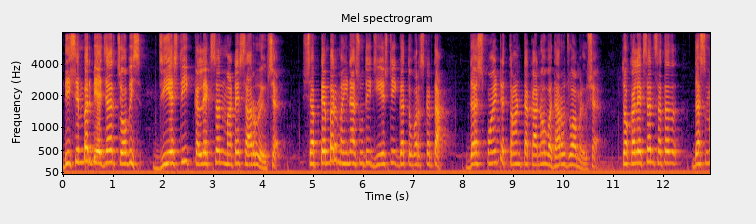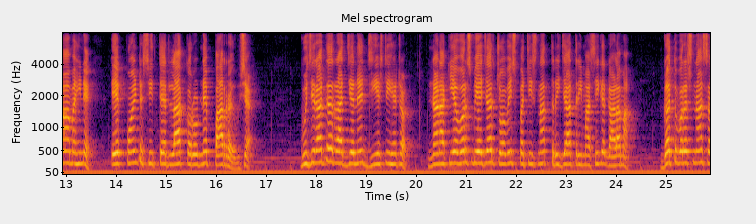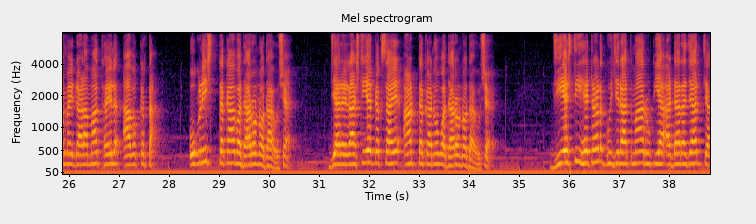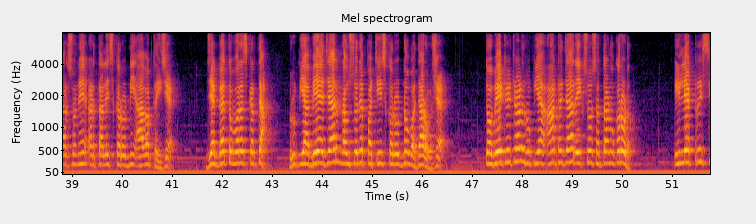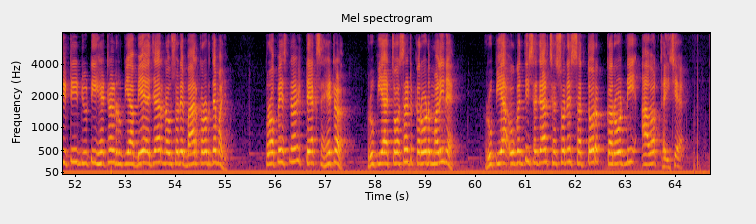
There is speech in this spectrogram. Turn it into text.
December બે હજાર ચોવીસ જીએસટી કલેક્શન માટે સારું રહ્યું છે. સપ્ટેમ્બર મહિના સુધી જીએસટી ગત વર્ષ કરતાં દસ પોઈન્ટ ત્રણ ટકાનો વધારો જોવા મળ્યો છે. તો કલેક્શન સતત દસમા મહિને એક પોઈન્ટ સિત્તેર લાખ કરોડને પાર રહ્યું છે. ગુજરાત રાજ્યને જીએસટી હેઠળ નાણાકીય વર્ષ બે હજાર ચોવીસ પચીસના ત્રીજા ત્રિમાસિક ગાળામાં ગત વર્ષના સમયગાળામાં થયેલ આવક કરતાં ઓગણીસ ટકા વધારો નોંધાયો છે. જ્યારે રાષ્ટ્રીય કક્ષાએ આઠ ટકાનો વધારો નોંધાયો છે. જીએસટી હેઠળ ગુજરાતમાં રૂપિયા અઢાર હજાર ચારસો ને અડતાલીસ કરોડની આવક થઈ છે. જે ગત વર્ષ કરતાં રૂપિયા બે હજાર નવસો ને પચીસ કરોડનો વધારો છે. તો વેટ હેઠળ રૂપિયા આઠ હજાર એકસો સત્તાણું કરોડ. ઇલેક્ટ્રિસિટી ડ્યુટી હેઠળ રૂપિયા બે હજાર નવસો ને બાર કરોડ તેમજ પ્રોફેશનલ ટેક્સ હેઠળ રૂપિયા ચોસઠ કરોડ મળીને રૂપિયા ઓગણત્રીસ હજાર છસો ને સત્તર કરોડની આવક થઈ છે.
